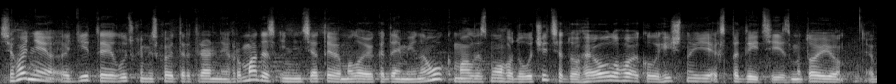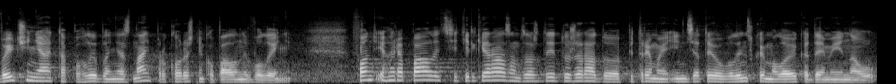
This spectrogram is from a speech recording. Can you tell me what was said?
Сьогодні е, діти Луцької міської територіальної громади з ініціативи Малої академії наук мали змогу долучитися до геолого-екологічної експедиції з метою вивчення та поглиблення знань про корисні копалини в Волині. Фонд Ігоря Палиці тільки разом завжди дуже радо підтримує ініціативу Волинської малої академії наук.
